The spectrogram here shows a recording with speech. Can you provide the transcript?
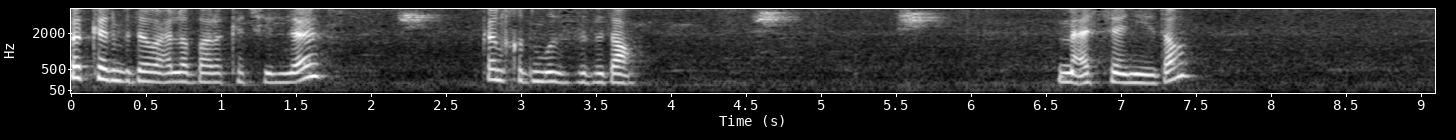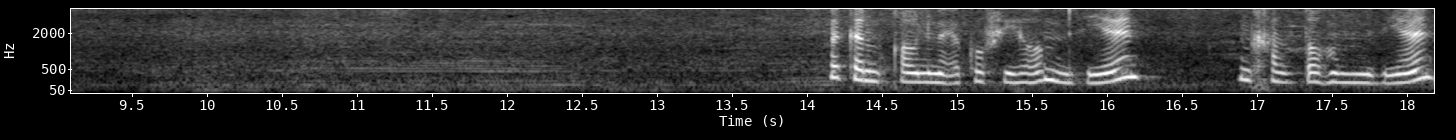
فكنبداو على بركة الله كنخدموا الزبدة مع السنيدة. فكنبقاو نمعكو فيهم مزيان نخلطوهم مزيان.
